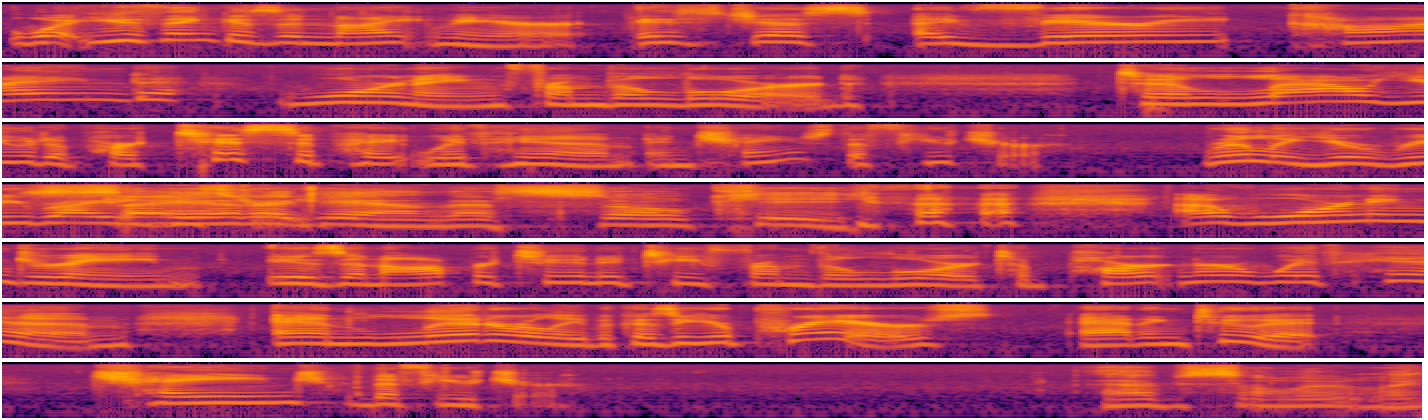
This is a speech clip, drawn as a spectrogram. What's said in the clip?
what you think is a nightmare is just a very kind warning from the Lord to allow you to participate with Him and change the future. Really, you're rewriting Say history. it again. That's so key. a warning dream is an opportunity from the Lord to partner with Him and literally, because of your prayers, adding to it, change the future. Absolutely.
